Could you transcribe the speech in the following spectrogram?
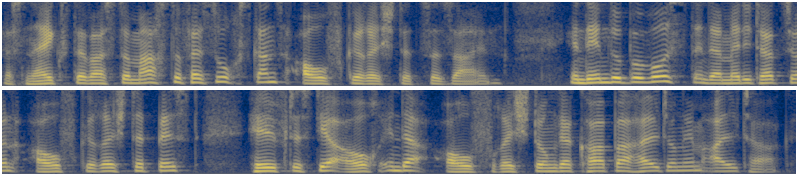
Das nächste, was du machst, du versuchst ganz aufgerichtet zu sein. Indem du bewusst in der Meditation aufgerichtet bist, hilft es dir auch in der Aufrichtung der Körperhaltung im Alltag.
